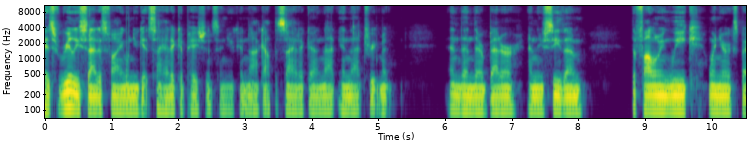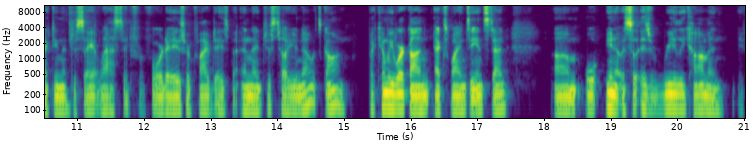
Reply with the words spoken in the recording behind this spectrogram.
it's really satisfying when you get sciatica patients and you can knock out the sciatica in that in that treatment, and then they're better, and you see them the following week when you're expecting them to say it lasted for four days or five days, but and they just tell you no, it's gone. But can we work on X, Y, and Z instead? Um, or you know, it's it's really common if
